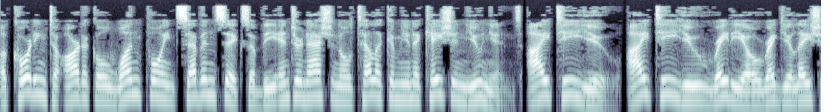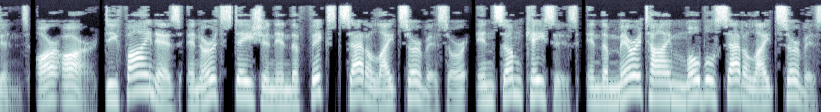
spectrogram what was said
according to Article 1.76 of the International Telecommunication Union's ITU, ITU Radio Regulations RR, defined as an Earth station in the fixed satellite service or, in some cases, in the maritime mobile satellite service,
